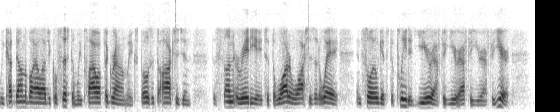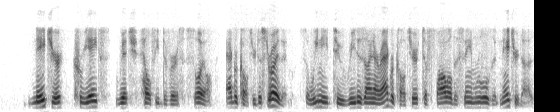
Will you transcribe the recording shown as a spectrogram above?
we cut down the biological system. We plow up the ground. We expose it to oxygen. The sun irradiates it. The water washes it away, and soil gets depleted year after year after year after year nature creates rich, healthy, diverse soil. Agriculture destroys it. So we need to redesign our agriculture to follow the same rules that nature does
